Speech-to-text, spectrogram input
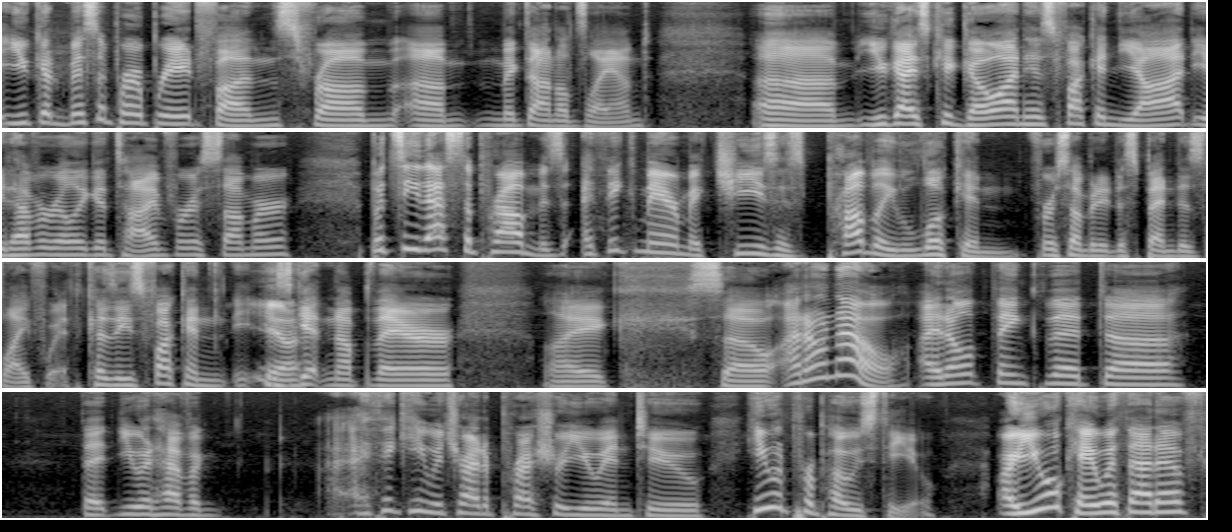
you could misappropriate funds from um, McDonald's land. Um, you guys could go on his fucking yacht. You'd have a really good time for a summer. But see, that's the problem. Is I think Mayor McCheese is probably looking for somebody to spend his life with because he's fucking he's Yeah. getting up there. Like so, I don't know. I don't think that uh, that you would have a. I think he would try to pressure you into. He would propose to you. Are you okay with that, Ev?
